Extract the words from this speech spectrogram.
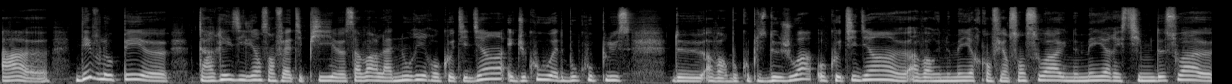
à euh, développer euh, ta résilience en fait et puis euh, savoir la nourrir au quotidien et du coup être beaucoup plus de avoir beaucoup plus de joie au quotidien avoir une meilleure confiance en soi une meilleure estime de soi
